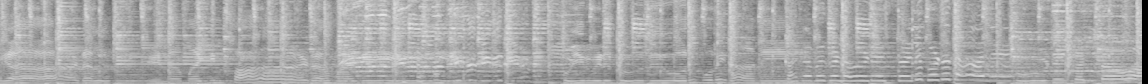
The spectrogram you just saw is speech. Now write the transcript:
திருவிளையாடல் இளமையின் பாடமடி. உயிர் விடு தூது ஒரு முறைதானே. கூடு கட்டவா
